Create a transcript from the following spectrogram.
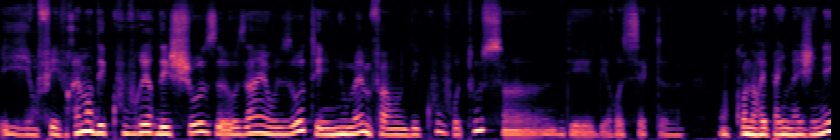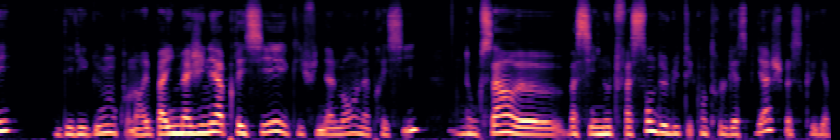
Et on fait vraiment découvrir des choses aux uns et aux autres. Et nous-mêmes, on découvre tous euh, des, recettes euh, qu'on n'aurait pas imaginées, des légumes qu'on n'aurait pas imaginé apprécier et qui finalement on apprécie. Donc ça, euh, bah, c'est une autre façon de lutter contre le gaspillage parce qu'il y a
